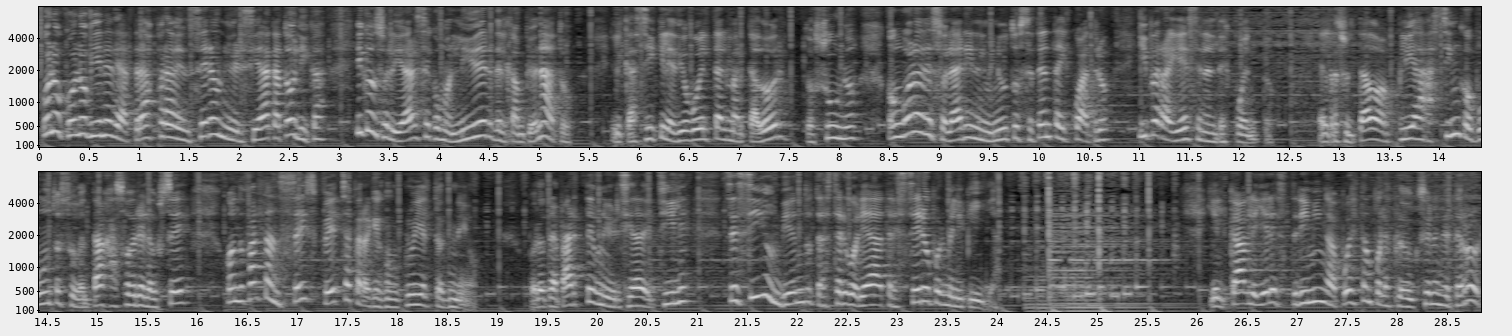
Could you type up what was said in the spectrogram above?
Colo Colo viene de atrás para vencer a Universidad Católica y consolidarse como el líder del campeonato. El cacique le dio vuelta al marcador 2-1 con goles de Solari en el minuto 74 y Parragués en el descuento. El resultado amplía a 5 puntos su ventaja sobre la UC cuando faltan 6 fechas para que concluya el torneo. Por otra parte, Universidad de Chile se sigue hundiendo tras ser goleada 3-0 por Melipilla. Y el cable y el streaming apuestan por las producciones de terror,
